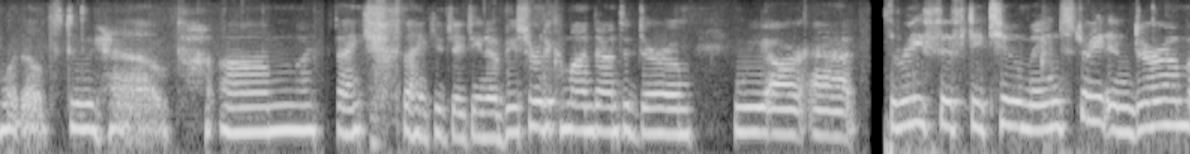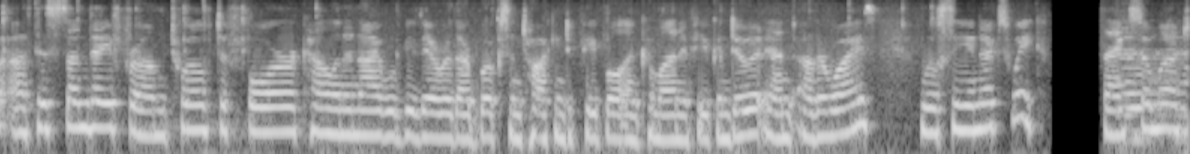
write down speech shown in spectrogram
what else do we have? Um, thank you, thank you, Jadina. Be sure to come on down to Durham. We are at 352 Main Street in Durham uh, this Sunday from 12 to 4. Colin and I will be there with our books and talking to people. And come on if you can do it. And otherwise, we'll see you next week. Thanks so much.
